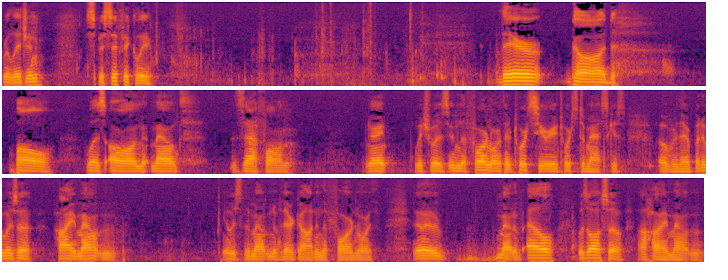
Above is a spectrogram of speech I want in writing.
religion specifically, their god Baal was on Mount Zaphon, right, which was in the far north, or towards Syria, towards Damascus, over there. But it was a high mountain. It was the mountain of their god in the far north. The Mount of El was also a high mountain.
